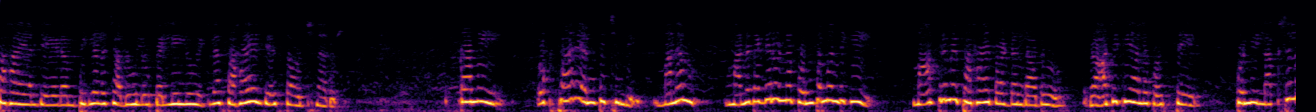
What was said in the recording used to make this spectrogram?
సహాయాలు చేయడం పిల్లల చదువులు పెళ్ళిళ్ళు ఇట్లా సహాయం చేస్తూ వచ్చినారు. కానీ ఒకసారి అనిపించింది మనం మన దగ్గర ఉన్న కొంతమందికి మాత్రమే సహాయపడడం కాదు రాజకీయాలకు వస్తే కొన్ని లక్షల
